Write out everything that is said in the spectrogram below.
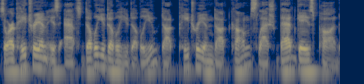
So our Patreon is at www.patreon.com slash badgayspod.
